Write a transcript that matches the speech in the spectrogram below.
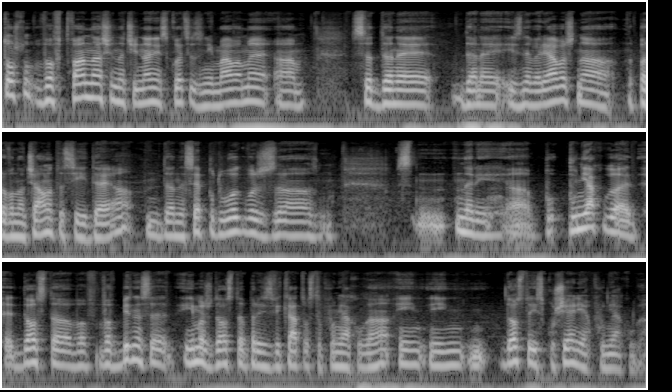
точно в това наше начинание, с което се занимаваме, а, са да не, да не изневеряваш на, на първоначалната си идея, да не се подлъгваш за нали, по, понякога е, е доста, в, в бизнеса имаш доста предизвикателства понякога и, и доста изкушения понякога.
